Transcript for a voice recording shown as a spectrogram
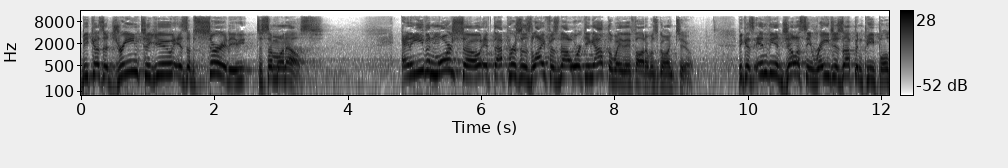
Because a dream to you is absurdity to someone else. And even more so if that person's life is not working out the way they thought it was going to. Because envy and jealousy rages up in people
